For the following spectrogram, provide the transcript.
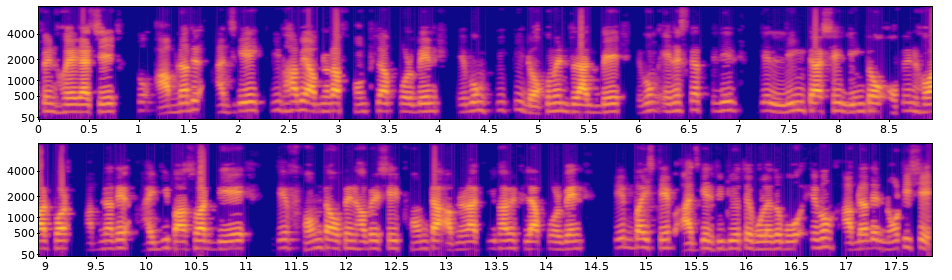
ওপেন হয়ে গেছে। তো আপনাদের আজকে কীভাবে আপনারা ফর্ম ফিল করবেন এবং কি কি ডকুমেন্ট লাগবে এবং এনএসকার থ্রির যে লিঙ্কটা সেই লিঙ্কটা ওপেন হওয়ার পর আপনাদের আইডি পাসওয়ার্ড দিয়ে যে ফর্মটা ওপেন হবে, সেই ফর্মটা আপনারা কীভাবে ফিল করবেন? স্টেপ বাই স্টেপ আজকের ভিডিওতে বলে দেবো এবং আপনাদের নোটিশে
